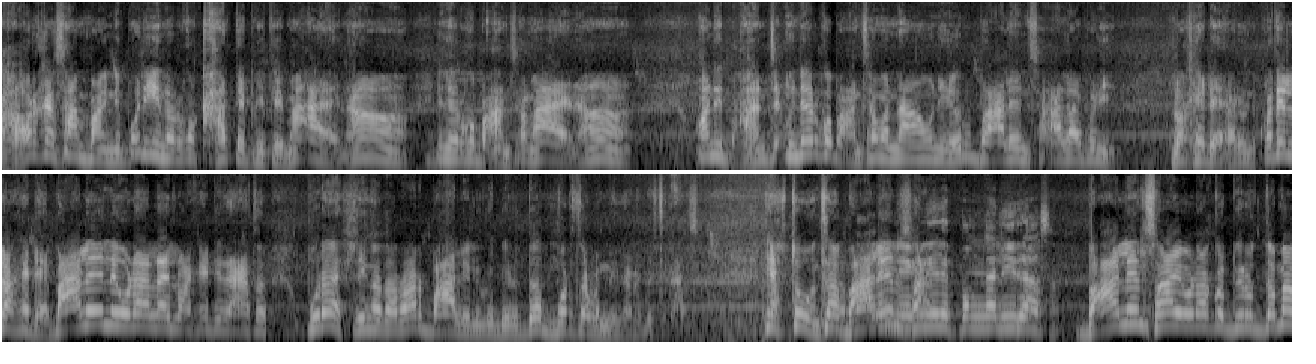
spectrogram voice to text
हर्का साम्पाङ्ने पनि यिनीहरूको खातेपितेमा आएन यिनीहरूको भान्सामा आएन। अनि भान्सा उनीहरूको भान्सामा नआउनेहरू बालेन शाहलाई पनि लखेटाहरू नि कतै लखेटे? बालेन एउटालाई लखेटिरहेको छ। पुरा सिंहदरबार बालेनको विरुद्ध मोर्चा बन्दी गरेर बसिरहेको छ। यस्तो हुन्छ बालेन शाह बालेन शाह एउटाको विरुद्धमा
